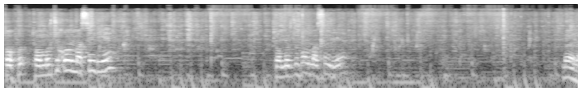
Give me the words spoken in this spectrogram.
Topu, tomurcuk olmasın diye tomurcuk olmasın diye böyle.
